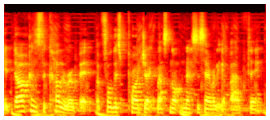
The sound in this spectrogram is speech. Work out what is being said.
It darkens the colour a bit, but for this project that's not necessarily a bad thing.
